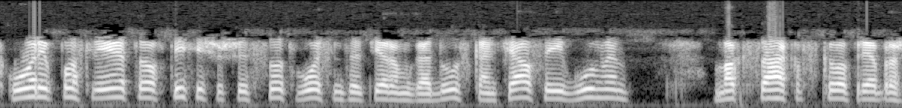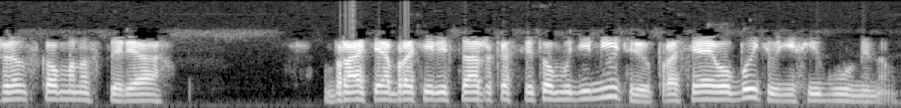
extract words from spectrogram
Вскоре после этого, в 1681 году, скончался игумен Максаковского Преображенского монастыря. Братья обратились также к святому Дмитрию, прося его быть у них игуменом.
